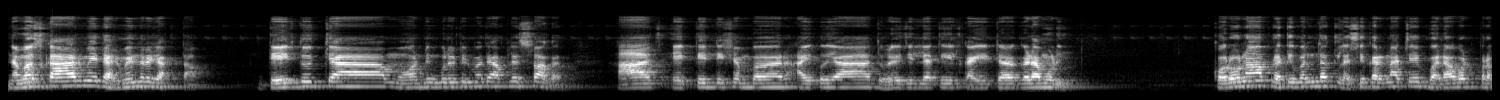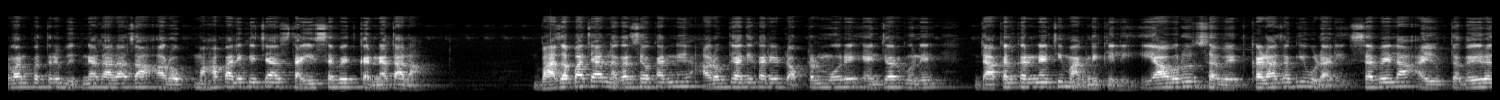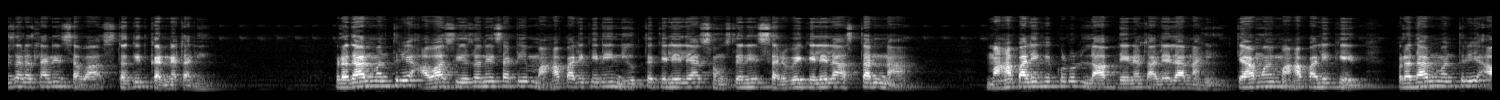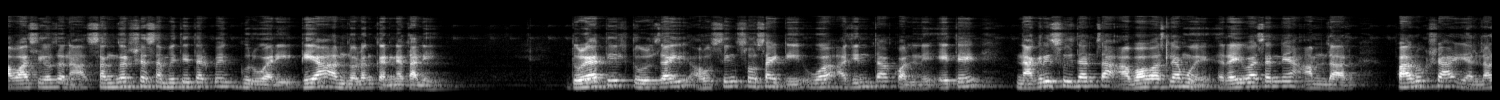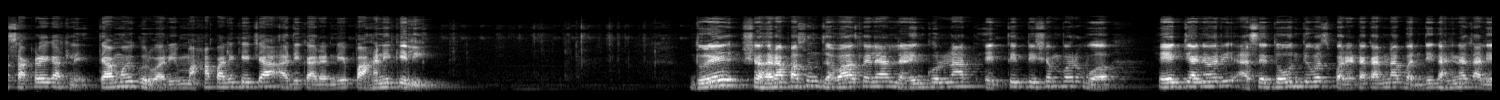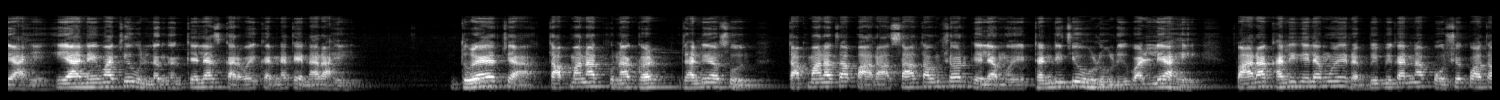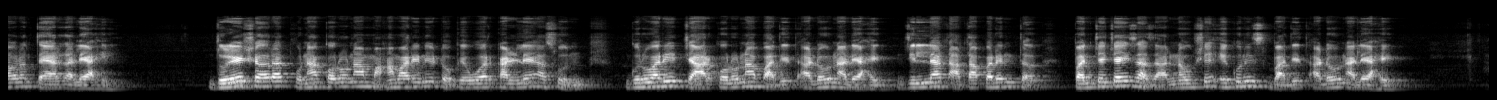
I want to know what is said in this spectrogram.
नमस्कार मी धर्मेंद्र जगताप. देशदूतच्या मॉर्निंग बुलेटिनमध्ये आपले स्वागत. आज एकतीस डिसेंबर ऐकूया धुळे जिल्ह्यातील काही ठळक घडामोडी. कोरोना प्रतिबंधक लसीकरणाचे बनावट प्रमाणपत्र विकण्यात आल्याचा आरोप महापालिकेच्या स्थायी सभेत करण्यात आला. भाजपाच्या नगरसेवकांनी आरोग्य अधिकारी डॉक्टर मोरे यांच्यावर गुन्हे दाखल करण्याची मागणी केली. यावरून सभेत खडाजंगी उडाली. सभेला आयुक्त गैरहजर असल्याने सभा स्थगित करण्यात आली. प्रधानमंत्री आवास योजनेसाठी महापालिकेने नियुक्त केलेल्या संस्थेने सर्वे केलेला असताना महापालिकेकडून लाभ देण्यात आलेला नाही. त्यामुळे महापालिकेत प्रधानमंत्री आवास योजना संघर्ष समितीतर्फे गुरुवारी ठिया आंदोलन करण्यात आले. धुळ्यातील तुळजाई हाऊसिंग सोसायटी व अजिंठा कॉलनी येथे नागरी सुविधांचा अभाव असल्यामुळे रहिवाशांनी आमदार फारुख शाह यांना साखळे घातले. त्यामुळे गुरुवारी महापालिकेच्या अधिकाऱ्यांनी पाहणी केली. धुळे शहरापासून जवळ असलेल्या लळिंगकुर्णात एकतीस डिसेंबर व एक जानेवारी असे दोन दिवस पर्यटकांना बंदी घालण्यात आली आहे. या नियमाचे उल्लंघन केल्यास कारवाई करण्यात येणार आहे. धुळ्याच्या तापमानात पुन्हा घट झाली असून तापमानाचा पारा सात अंशावर गेल्यामुळे थंडीची हुडहुडी वाढली आहे. पारा खाली गेल्यामुळे रब्बी पिकांना पोषक वातावरण तयार झाले आहे. धुळे शहरात पुन्हा कोरोना महामारीने डोके वर काढले असून गुरुवारी चार कोरोना बाधित आढळून आले आहेत. जिल्ह्यात आतापर्यंत पंचेचाळीस हजार नऊशे एकोणीस बाधित आढळून आले आहेत.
